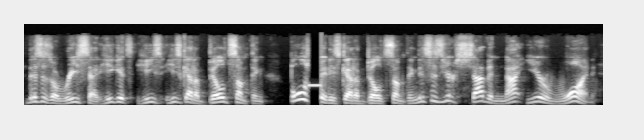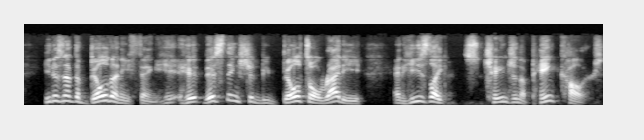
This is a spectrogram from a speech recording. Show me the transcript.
this is a reset. He gets he's he's got to build something. Bullshit. He's got to build something. This is year seven, not year one. He doesn't have to build anything. He, he, this thing should be built already, and he's like changing the paint colors.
